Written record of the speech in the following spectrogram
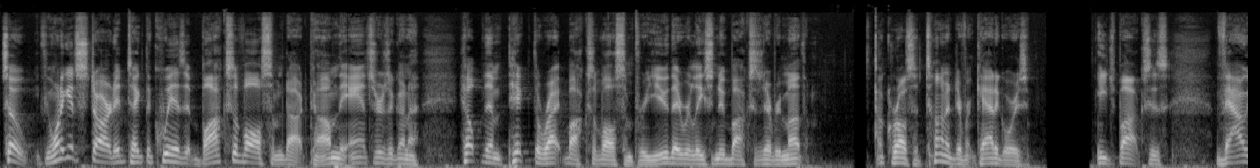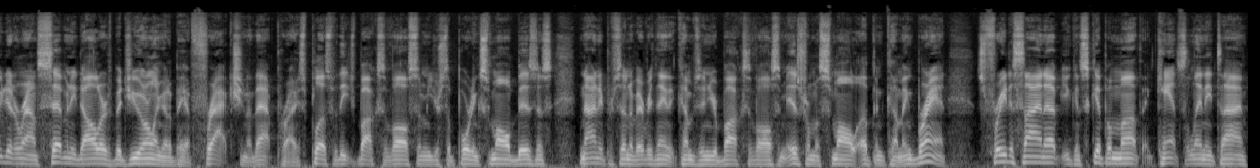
So if you want to get started, take the quiz at boxofawesome.com. The answers are going to help them pick the right box of awesome for you. They release new boxes every month across a ton of different categories. Each box is valued at around $70, but you're only going to pay a fraction of that price. Plus, with each box of awesome, you're supporting small business. 90% of everything that comes in your box of awesome is from a small up and coming brand. It's free to sign up. You can skip a month and cancel anytime.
